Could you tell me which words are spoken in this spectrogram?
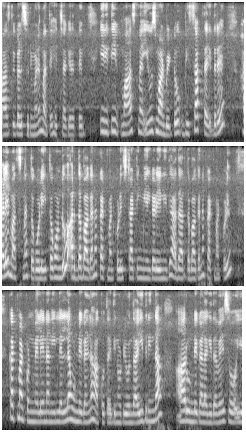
ಮಾಸ್ಕ್ಗಳ ಸುರಿಮಳೆ ಮತ್ತೆ ಹೆಚ್ಚಾಗಿರುತ್ತೆ. ಈ ರೀತಿ ಮಾಸ್ಕ್ನ ಯೂಸ್ ಮಾಡಿಬಿಟ್ಟು ಬಿಸಾಕ್ತಾ ಇದ್ದರೆ ಹಳೆ ಮಾಸ್ಕ್ನ ತೊಗೊಳ್ಳಿ. ತೊಗೊಂಡು ಅರ್ಧ ಭಾಗನ ಕಟ್ ಮಾಡ್ಕೊಳ್ಳಿ. ಸ್ಟಾರ್ಟಿಂಗ್ ಮೇಲ್ಗಡೆ ಏನಿದೆ ಅದು ಅರ್ಧ ಭಾಗನ ಕಟ್ ಮಾಡ್ಕೊಳ್ಳಿ. ಕಟ್ ಮಾಡ್ಕೊಂಡ್ಮೇಲೆ ನಾನು ಇಲ್ಲೆಲ್ಲ ಉಂಡೆಗಳನ್ನ ಹಾಕೋತಾ ಇದ್ದೀನಿ ನೋಡಿರಿ. ಒಂದು ಐದರಿಂದ ಆರು ಉಂಡೆಗಳಾಗಿದ್ದಾವೆ. ಸೊ ಈ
